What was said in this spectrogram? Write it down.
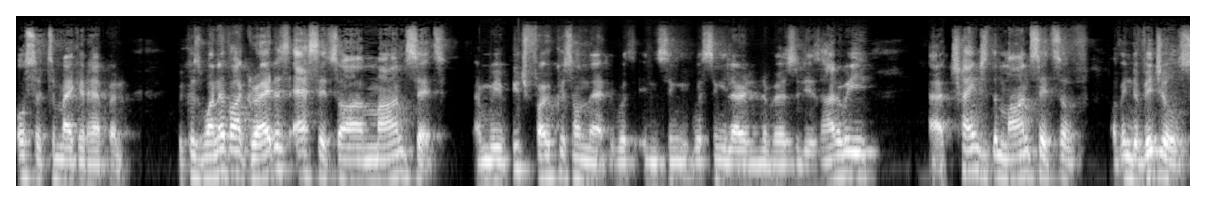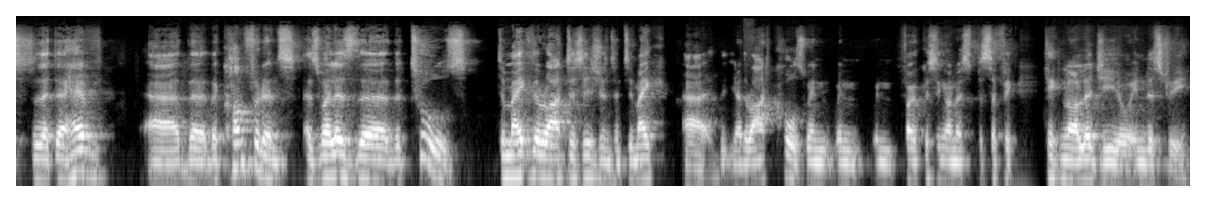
also to make it happen. Because one of our greatest assets are our mindset, and we have huge focus on that with in, with Singularity University. Is how do we uh, change the mindsets of of individuals so that they have uh, the, the confidence as well as the, the tools to make the right decisions and to make uh, you know, the right calls when, when, when focusing on a specific technology or industry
